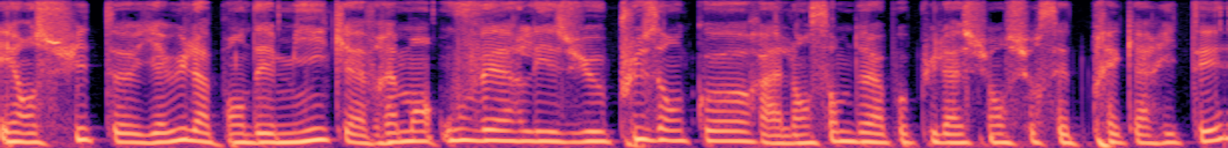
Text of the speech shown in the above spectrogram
Et ensuite, il y a eu la pandémie qui a vraiment ouvert les yeux plus encore à l'ensemble de la population sur cette précarité.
